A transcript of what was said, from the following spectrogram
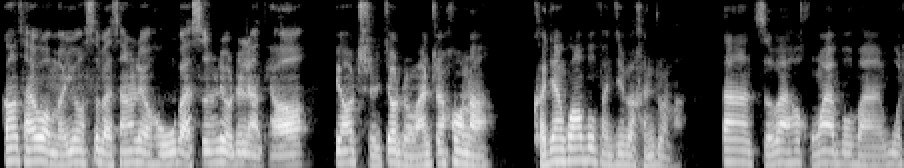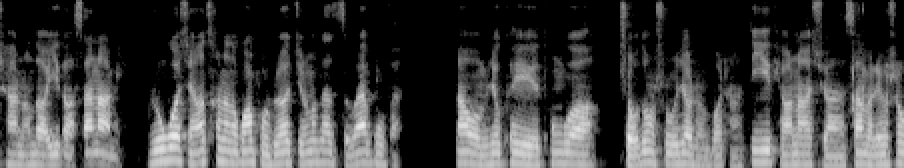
刚才我们用四百三十六和五百四十六这两条标尺校准完之后呢，可见光部分基本很准了，但紫外和红外部分误差能到一到三纳米。如果想要测量的光谱主要集中在紫外部分，那我们就可以通过手动输入校准波长。第一条呢，选三百六十五，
